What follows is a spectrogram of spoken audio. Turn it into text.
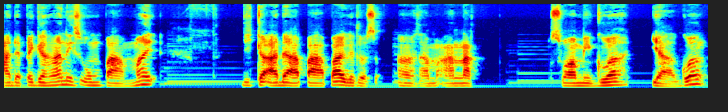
ada pegangan nih seumpama jika ada apa-apa gitu uh, sama anak suami gue ya gue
